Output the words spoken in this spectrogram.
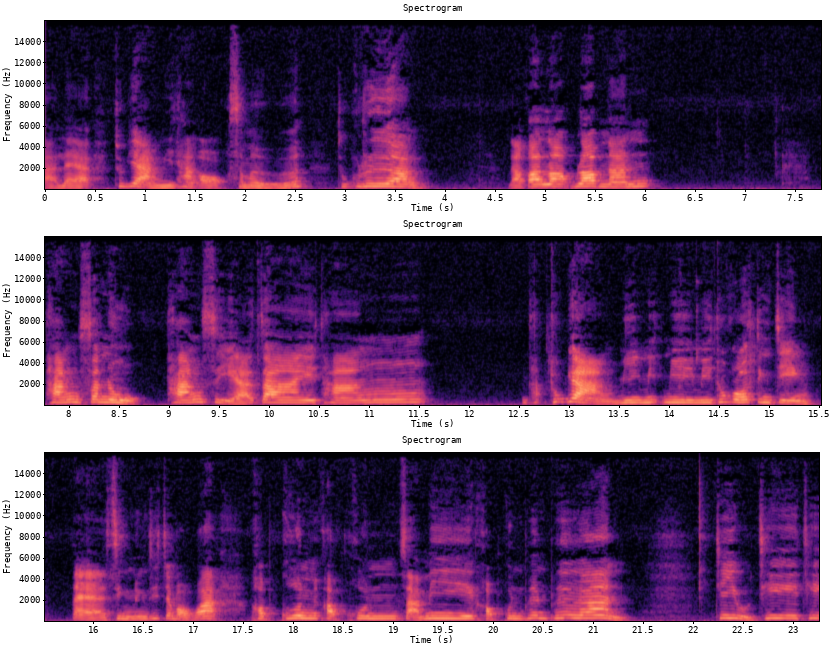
ค่ะ และทุกอย่างมีทางออกเสมอทุกเรื่อง แล้วก็รอบรอบนั้น ทั้งสนุกทั้งเสียใจทั้งทุกอย่างมีมีมีมีทุกรสจริง ๆ แต่สิ่งหนึ่งที่จะบอกว่า ขอบคุณขอบคุณสามี ขอบคุณเพื่อนๆ ที่อยู่ที่ที่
